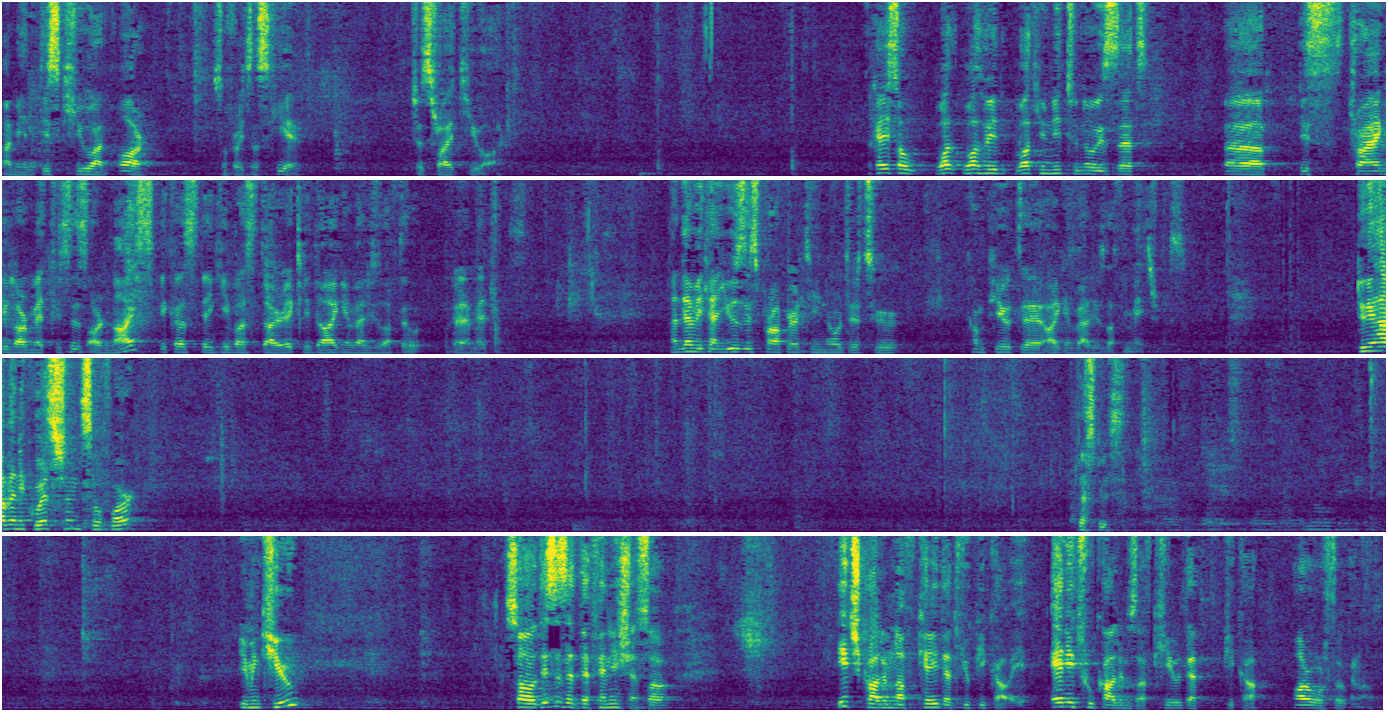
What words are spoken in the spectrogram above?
I mean this Q and R, so for instance here, just write QR. Okay, so what, what, we, what you need to know is that uh, this triangular matrices are nice because they give us directly the eigenvalues of the uh, matrix. And then we can use this property in order to compute the eigenvalues of the matrix. Do you have any questions so far? Yes, please. You mean Q? So this is a definition. So each column of K that you pick up, any two columns of Q that pick up are orthogonal.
